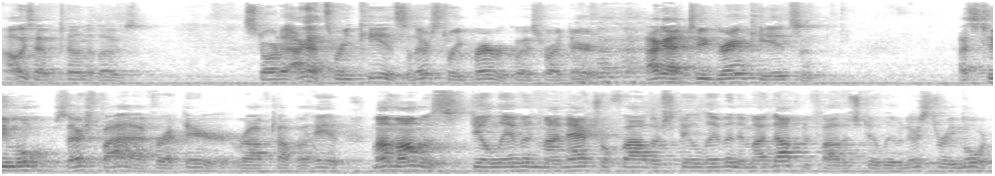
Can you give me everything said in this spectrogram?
I always have a ton of those. Started. I got three kids, so there's three prayer requests right there. I got two grandkids, and That's two more. So there's five right there, right off the top of the head. My mama's still living, my natural father's still living, and my adopted father's still living. There's three more.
